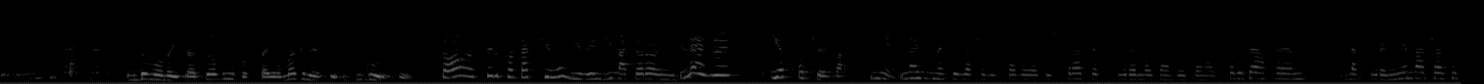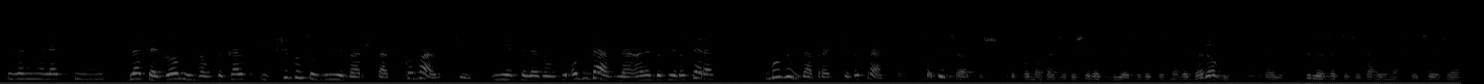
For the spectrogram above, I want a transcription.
upominki dla dzieciaków. W domowej pracowni powstają magnesy i figurki. To tylko tak się mówi, że zima to rolnik leży i odpoczywa. Nie, na zimę się zawsze zostawia jakieś prace, które można wykonać pod dachem, na które nie ma czasu w sezonie letnim. Dlatego Michał Sokalski przygotowuje warsztat kowalski. Miechy leżą tu od dawna, ale dopiero teraz może zabrać się do pracy. Sobie trzeba coś proponować, żeby się rozwijać, żeby coś nowego robić, prawda? Jest tyle rzeczy ciekawych na świecie, że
